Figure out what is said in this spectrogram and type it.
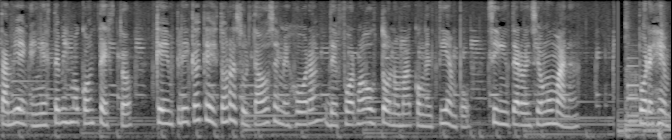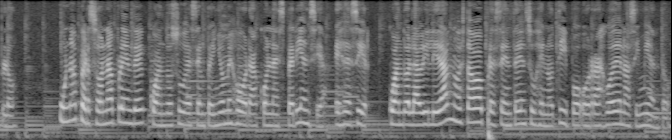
también en este mismo contexto, que implica que estos resultados se mejoran de forma autónoma con el tiempo, sin intervención humana. Por ejemplo, una persona aprende cuando su desempeño mejora con la experiencia, es decir, cuando la habilidad no estaba presente en su genotipo o rasgo de nacimiento.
